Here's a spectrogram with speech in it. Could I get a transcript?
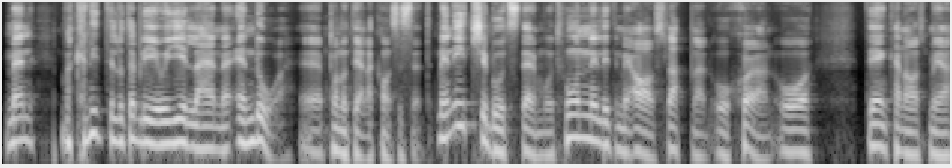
men man kan inte låta bli att gilla henne ändå eh, på något jävla konstigt sätt. Men Itchy Boots däremot, hon är lite mer avslappnad och skön. Och det är en kanal som jag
